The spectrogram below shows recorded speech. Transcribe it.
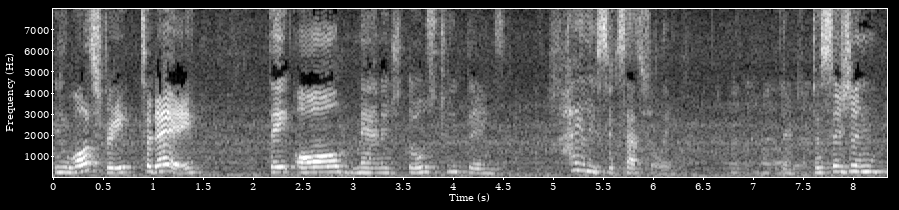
in Wall Street today, they all manage those two things highly successfully their decision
